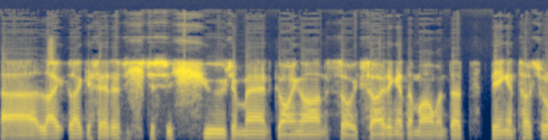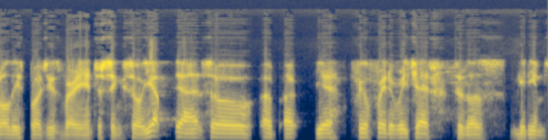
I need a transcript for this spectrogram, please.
uh, like like I said, it's just a huge amount going on. It's so exciting at the moment that being in touch with all these projects is very interesting. So yep, yeah, so uh, uh, yeah, feel free to reach out to those mediums.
